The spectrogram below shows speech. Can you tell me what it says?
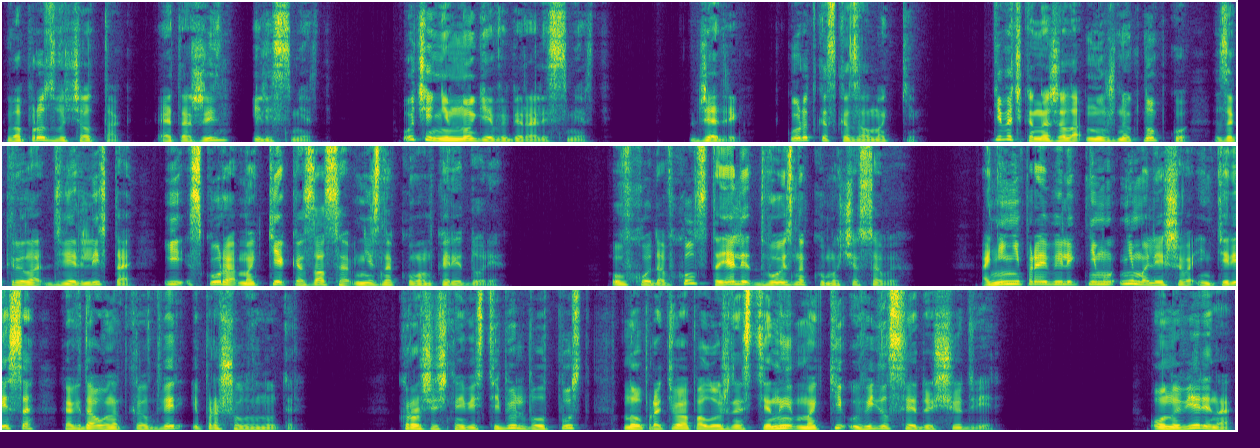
Вопрос звучал так – это жизнь или смерть? Очень немногие выбирали смерть. «Джедрик», – коротко сказал Макки. Девочка нажала нужную кнопку, закрыла дверь лифта, и скоро Макке оказался в незнакомом коридоре. У входа в холл стояли двое знакомых часовых. Они не проявили к нему ни малейшего интереса, когда он открыл дверь и прошел внутрь. Крошечный вестибюль был пуст, но у противоположной стены Макки увидел следующую дверь. Он уверенно,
